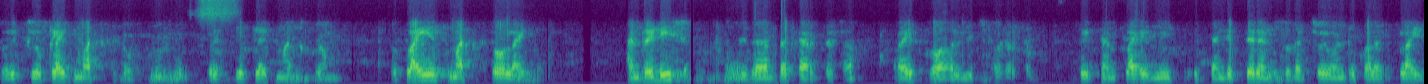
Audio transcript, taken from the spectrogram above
So it looks like mosquito. So it looks like mosquito. So fly is mosquito-like. And reddish, these are the characters of rice midge adult. So it can fly means it's different. So that's why we want to call it flies.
